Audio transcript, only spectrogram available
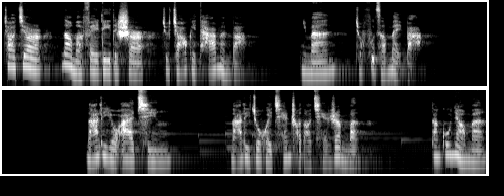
较劲儿那么费力的事儿，就交给他们吧，你们就负责美吧。哪里有爱情，哪里就会牵扯到前任们。但姑娘们，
